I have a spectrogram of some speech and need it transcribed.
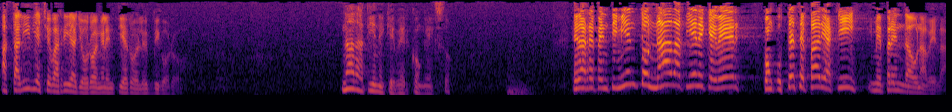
Hasta Lidia Echevarría lloró en el entierro de Luis Vigoró. Nada tiene que ver con eso. El arrepentimiento nada tiene que ver con que usted se pare aquí y me prenda una vela.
